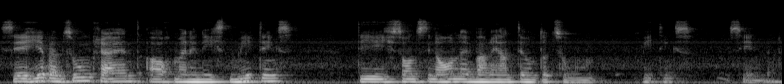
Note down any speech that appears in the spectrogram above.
Ich sehe hier beim Zoom-Client auch meine nächsten Meetings, die ich sonst in der Online-Variante unter Zoom-Meetings sehen würde.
